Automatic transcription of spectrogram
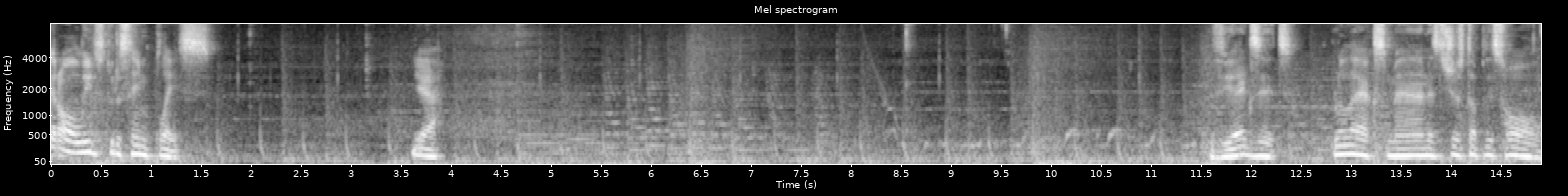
It all leads to the same place. Yeah. The exit. Relax, man, it's just up this hall.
